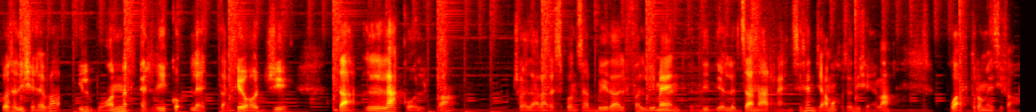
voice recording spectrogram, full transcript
cosa diceva il buon Enrico Letta, che oggi dà la colpa, cioè dà la responsabilità del fallimento del DDL Zana a Renzi. Sentiamo cosa diceva quattro mesi fa.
